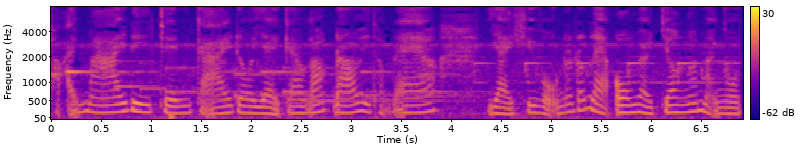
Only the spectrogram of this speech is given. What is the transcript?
thoải mái đi trên cái đôi giày cao gót đó thì thật ra giày khi vũ nó rất là ôm vào chân á mọi người.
